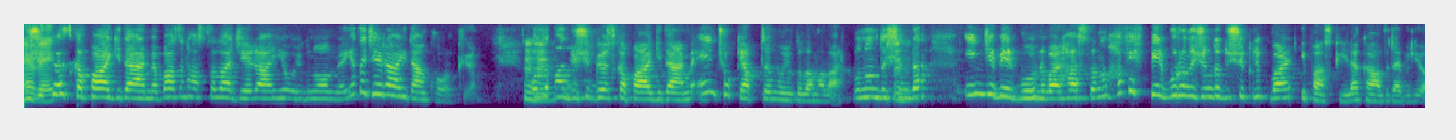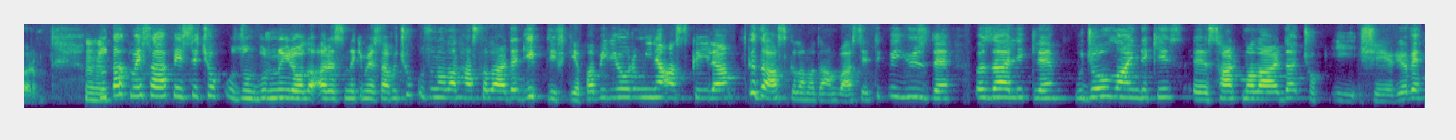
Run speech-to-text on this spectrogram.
Düşük evet. göz kapağı giderme. Bazen hastalar cerrahiye uygun olmuyor ya da cerrahiden korkuyor. Hı-hı. O zaman düşük göz kapağı giderme en çok yaptığım uygulamalar. Bunun dışında Hı-hı. ince bir burnu var hastanın. Hafif bir burun ucunda düşüklük var. İp askıyla kaldırabiliyorum. Hı-hı. Dudak mesafesi çok uzun. Burnuyla arasındaki mesafe çok uzun olan hastalarda lip lift yapabiliyorum yine askıyla. Gıda askılamadan bahsettik ve yüzde özellikle bu jawline'daki e, sarkmalarda çok iyi işe yarıyor ve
